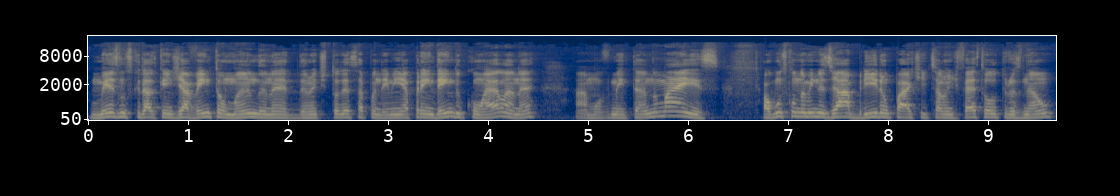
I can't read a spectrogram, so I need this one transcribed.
mesmo os cuidados que a gente já vem tomando, né, durante toda essa pandemia, aprendendo com ela, né, a movimentando, mas alguns condomínios já abriram parte de salão de festa, outros não.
